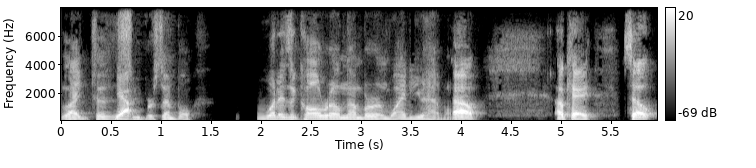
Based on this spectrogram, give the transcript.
like to yeah. super simple. What is a CallRail number and why do you have them? Oh, okay. So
